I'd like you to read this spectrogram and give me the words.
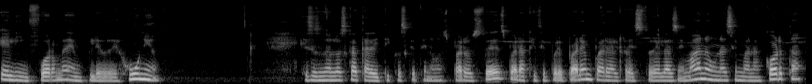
el informe de empleo de junio. Esos son los catalíticos que tenemos para ustedes para que se preparen para el resto de la semana, una semana corta,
